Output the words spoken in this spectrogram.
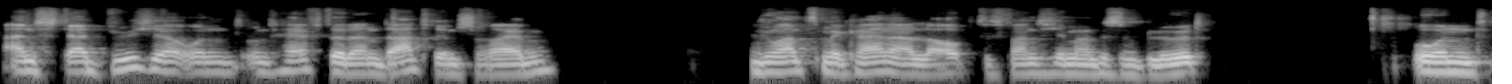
anstatt Bücher und, und Hefte dann da drin schreiben. Nur hat es mir keiner erlaubt. Das fand ich immer ein bisschen blöd. Und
